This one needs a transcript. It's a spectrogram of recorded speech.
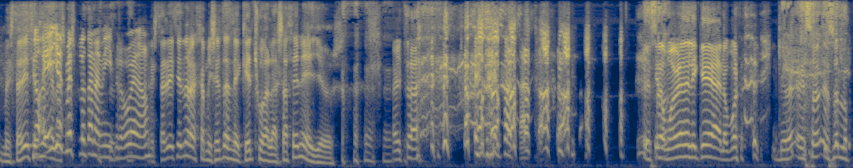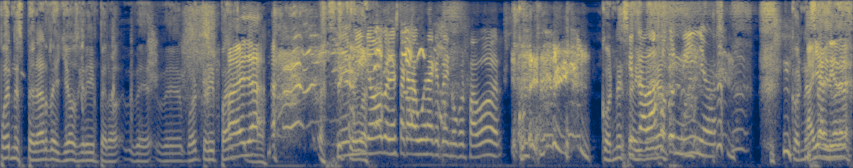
me está No, diciendo. que ellos la- me explotan a mí, pero bueno. me estás diciendo las camisetas de quechua las hacen ellos. Ahí está. Eso- los muebles del Ikea, los muebles del Mira, eso, eso lo pueden esperar de Josh Green, pero de, de Born to be Punk, A ella. no. Así De que mí bueno, no, con esta cara buena que tengo, por favor. con esa Que idea, trabajo con niños. con Ahí esa al día de idea, la-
